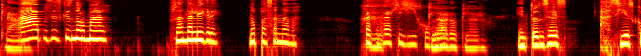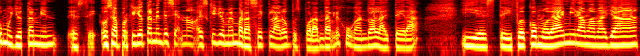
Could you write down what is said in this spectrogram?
Claro. ah, pues es que es normal. Pues anda alegre, no pasa nada. Ja, ja, ja, jiji, jojo. claro, claro. Entonces, así es como yo también, este, o sea, porque yo también decía, no, es que yo me embaracé, claro, pues por andarle jugando a la etera y este, y fue como de, ay, mira, mamá, ya,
